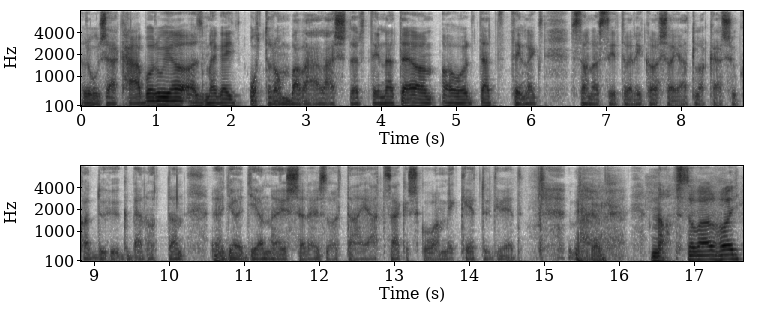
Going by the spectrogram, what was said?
Rózsák háborúja, az meg egy otromba vállás története, ahol tehát tényleg szana szétverik a saját lakásukat dühükben ottan. György Janna és Seres Zoltán játszák, és akkor van még két ügyvéd. Igen. Na, szóval, hogy,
